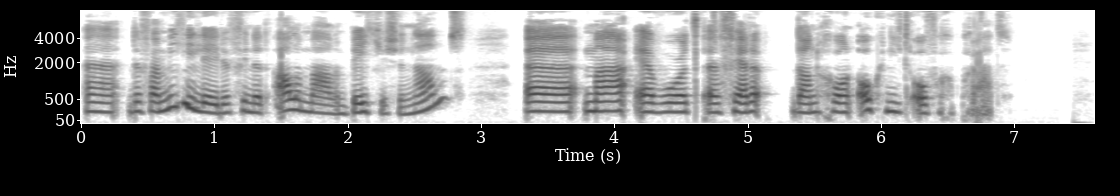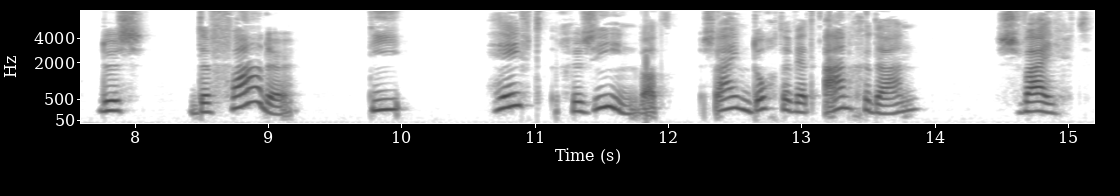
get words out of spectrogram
Uh, de familieleden vinden het allemaal een beetje gênant, uh, maar er wordt uh, verder dan gewoon ook niet over gepraat. Dus de vader die heeft gezien wat zijn dochter werd aangedaan, zwijgt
